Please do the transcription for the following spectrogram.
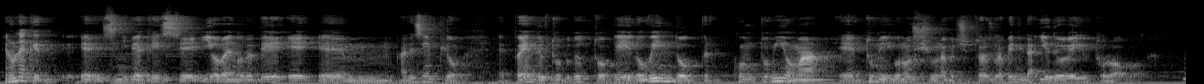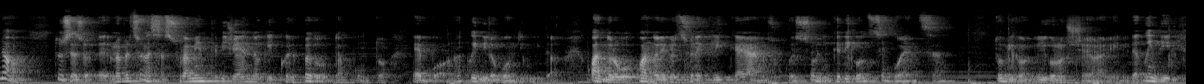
E non è che eh, significa che se io vengo da te e ehm, ad esempio eh, prendo il tuo prodotto e lo vendo per conto mio, ma eh, tu mi conosci una percentuale sulla vendita, io devo avere il tuo logo. No, tu sei, eh, una persona sta solamente dicendo che quel prodotto appunto è buono e quindi lo condivido. Quando, lo, quando le persone cliccheranno su questo link, di conseguenza tu mi, mi conoscerai una vendita. Quindi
